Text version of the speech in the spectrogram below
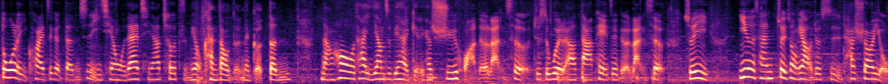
多了一块这个灯，是以前我在其他车子没有看到的那个灯。然后它一样，这边还给了一个虚华的蓝色，就是为了要搭配这个蓝色。所以一二三最重要的就是它需要有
